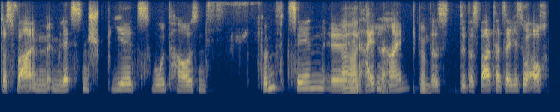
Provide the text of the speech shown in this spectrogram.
das war im, im letzten Spiel 2015 äh, ah, in Heidenheim. Stimmt. Das, das war tatsächlich so auch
